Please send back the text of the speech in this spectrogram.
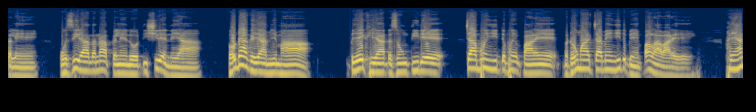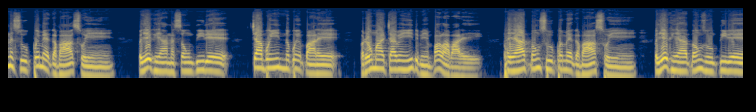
ပလင် ဝဇိရာသနပလင်တို့တည်ရှိတဲ့နေရာဗုဒ္ဓဂယာမြေမှာပရိတ်ခရာတစုံတီးတဲ့ကြာပွင့်ကြီးတစ်ပွင့်ပါတဲ့ဗဒုံမာကြာပင်ကြီးတစ်ပင်ပေါက်လာပါတယ်ဖះနှစ်စုပွင့်မဲ့ကဘာဆိုရင်ပရိတ်ခရာနှစ်စုံသီးတဲ့ကြာပွင့်ကြီးနှစ်ပွင့်ပါတဲ့ဗဒုံမာကြာပင်ကြီးတစ်ပင်ပေါက်လာပါတယ်ဖះသုံးစုပွင့်မဲ့ကဘာဆိုရင်ပရိတ်ခရာသုံးစုသီးတဲ့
